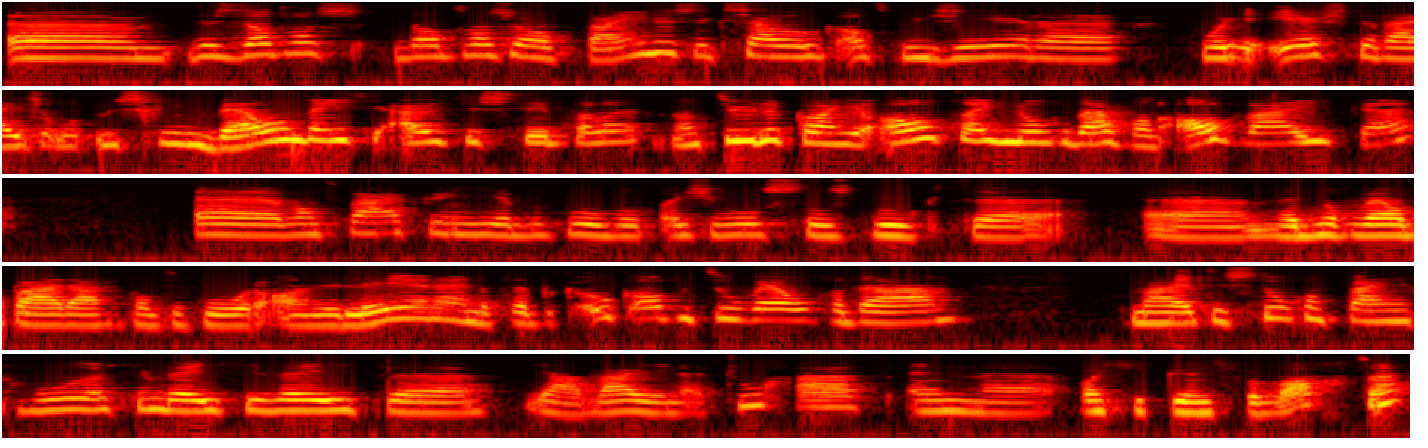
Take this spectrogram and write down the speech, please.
Um, dus dat was, dat was wel fijn. Dus ik zou ook adviseren voor je eerste reis om het misschien wel een beetje uit te stippelen. Natuurlijk kan je altijd nog daarvan afwijken. Uh, want vaak kun je bijvoorbeeld als je hostels boekt het nog wel een paar dagen van tevoren annuleren. En dat heb ik ook af en toe wel gedaan. Maar het is toch een fijn gevoel dat je een beetje weet uh, ja, waar je naartoe gaat en uh, wat je kunt verwachten.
